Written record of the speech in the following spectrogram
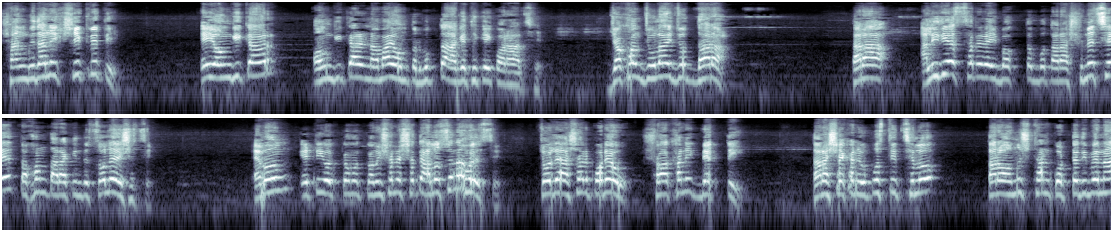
সাংবিধানিক স্বীকৃতি, এই অঙ্গীকার অঙ্গীকার নামায় অন্তর্ভুক্ত আগে থেকেই করা আছে। যখন জুলাই যোদ্ধারা তারা আলিরিয়াস স্যারের এই বক্তব্য তারা শুনেছে, তখন তারা কিন্তু চলে এসেছে। এবং এটি ঐক্যমত কমিশনের সাথে আলোচনা হয়েছে। চলে আসার পরেও শখানিক ব্যক্তি তারা সেখানে উপস্থিত ছিল। তারা অনুষ্ঠান করতে দিবে না,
